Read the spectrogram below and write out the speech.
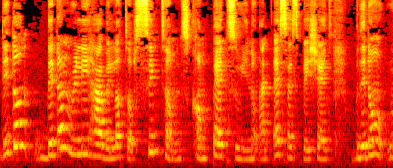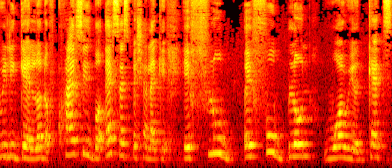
they don't they don't really have a lot of symptoms compared to you know an ss patient. But they don't really get a lot of crisis but ss patient like a, a flu a full-blown warrior gets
